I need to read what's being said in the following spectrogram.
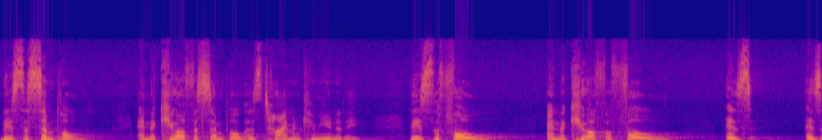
There's the simple, and the cure for simple is time and community. There's the full, and the cure for full is, is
